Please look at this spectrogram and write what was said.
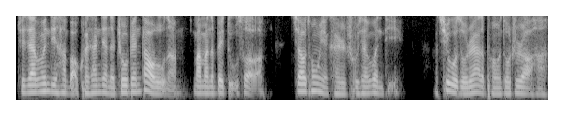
这家温蒂汉堡快餐店的周边道路呢，慢慢的被堵塞了，交通也开始出现问题。去过佐治亚的朋友都知道哈，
